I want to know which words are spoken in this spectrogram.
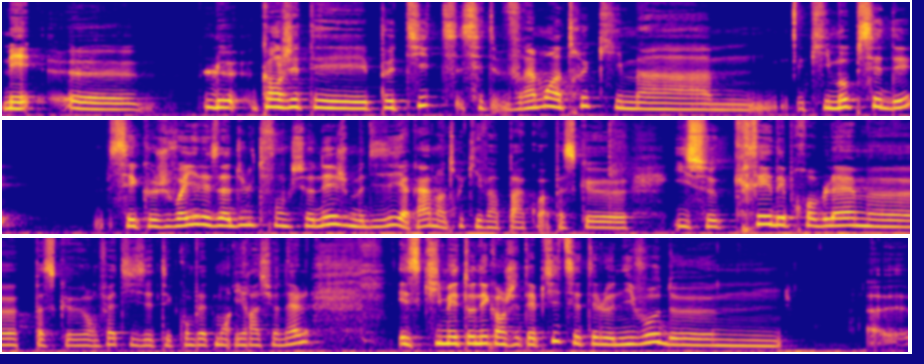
Mais euh, le, quand j'étais petite, c'était vraiment un truc qui m'a qui m'obsédait c'est que je voyais les adultes fonctionner, je me disais il y a quand même un truc qui va pas quoi, parce que ils se créent des problèmes euh, parce que en fait ils étaient complètement irrationnels. Et ce qui m'étonnait quand j'étais petite, c'était le niveau de euh,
